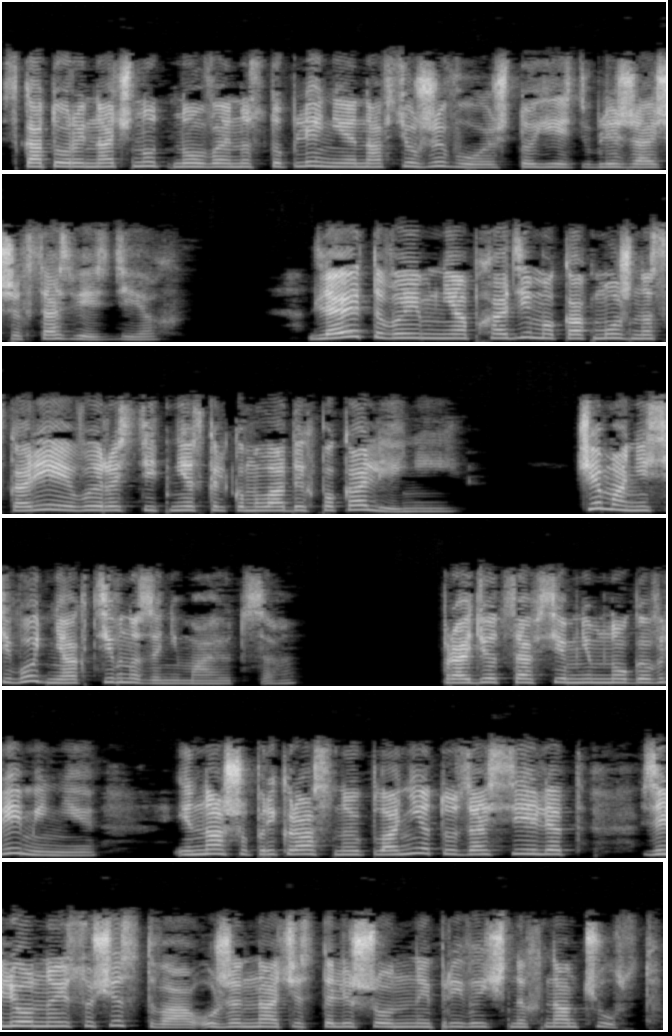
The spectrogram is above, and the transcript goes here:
с которой начнут новое наступление на все живое, что есть в ближайших созвездиях. Для этого им необходимо как можно скорее вырастить несколько молодых поколений, чем они сегодня активно занимаются. Пройдет совсем немного времени, и нашу прекрасную планету заселят зеленые существа, уже начисто лишенные привычных нам чувств,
